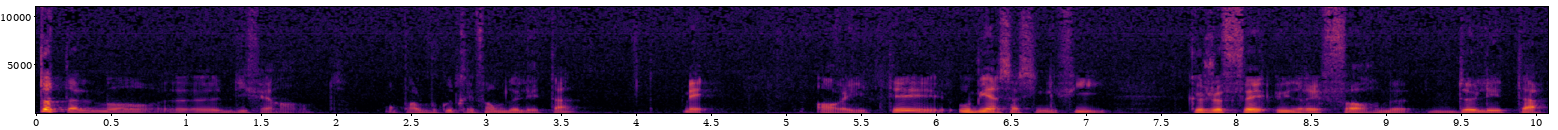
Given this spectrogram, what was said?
totalement euh, différentes. On parle beaucoup de réforme de l'État, mais en réalité, ou bien ça signifie que je fais une réforme de l'État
